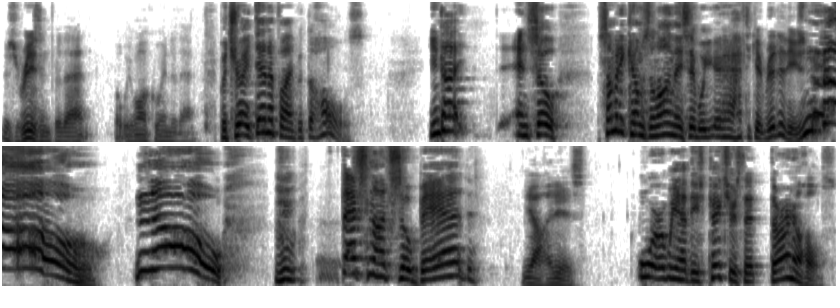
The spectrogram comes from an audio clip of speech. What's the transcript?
There's a reason for that, but we won't go into that. But you're identified with the holes. You're not, and so somebody comes along and they say, well, you have to get rid of these. No! No! That's not so bad. Yeah, it is. Or we have these pictures that there are no holes.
